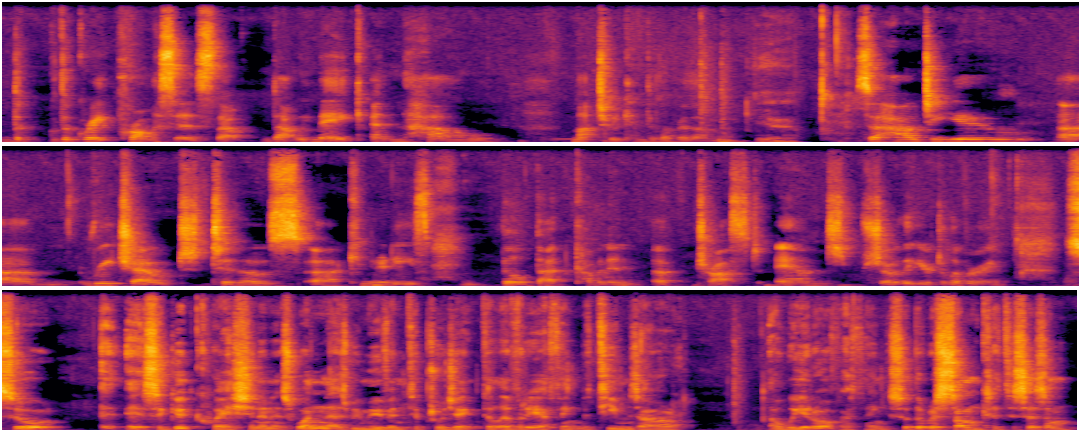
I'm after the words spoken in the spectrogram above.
the the great promises that that we make and how much we can deliver them. Yeah. So how do you um, reach out to those uh, communities, build that covenant of trust, and show that you're delivering? So it's a good question, and it's one that as we move into project delivery, I think the teams are aware of. I think so. There was some criticism,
